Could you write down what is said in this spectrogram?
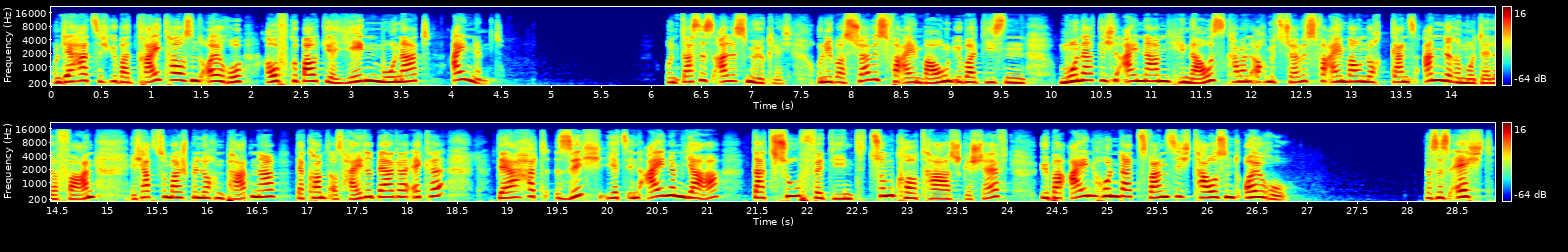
Und der hat sich über 3000 Euro aufgebaut, die er jeden Monat einnimmt. Und das ist alles möglich. Und über Servicevereinbarungen, über diesen monatlichen Einnahmen hinaus, kann man auch mit Servicevereinbarungen noch ganz andere Modelle fahren. Ich habe zum Beispiel noch einen Partner, der kommt aus Heidelberger Ecke. Der hat sich jetzt in einem Jahr dazu verdient zum Cortage-Geschäft über 120.000 Euro. Das ist echt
